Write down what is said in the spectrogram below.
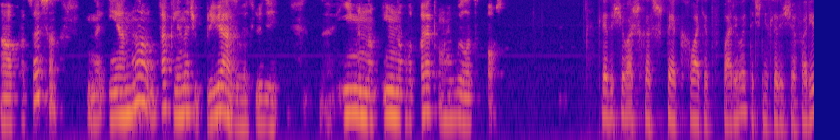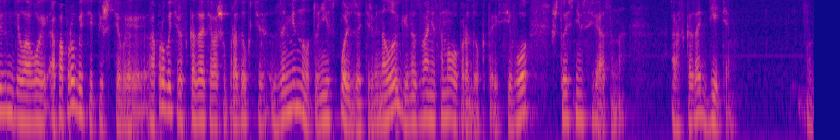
а, процесса, и она так или иначе привязывает людей. Именно, именно вот поэтому и был этот пост. Следующий ваш хэштег «Хватит впаривать», точнее, следующий афоризм деловой. А попробуйте, пишите вы, попробуйте рассказать о вашем продукте за минуту, не используя терминологию и название самого продукта и всего, что с ним связано. Рассказать детям – вот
